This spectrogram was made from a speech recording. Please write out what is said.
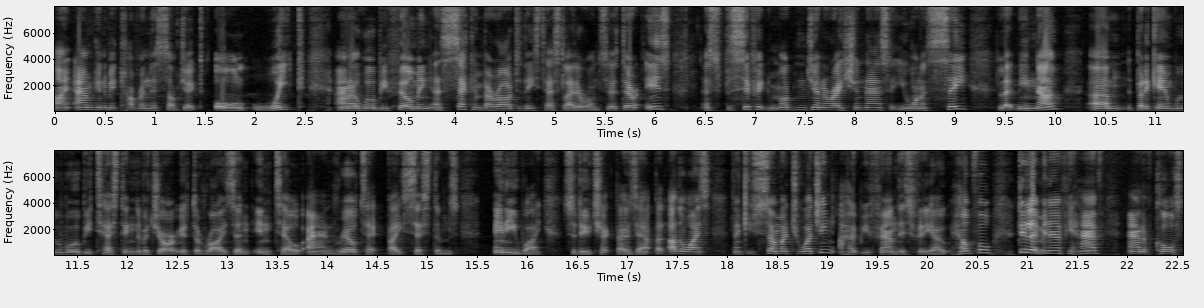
I am going to be covering this subject all week, and I will be filming a second barrage of these tests later on. So if there is a specific modern generation NAS that you want to see, let me know. Um, but again, we will be testing the majority of the Ryzen, Intel, and Realtek based systems anyway. So do check those out. But otherwise, thank you so much for watching. I hope you found this video helpful. Do let me know if you have. And of course,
